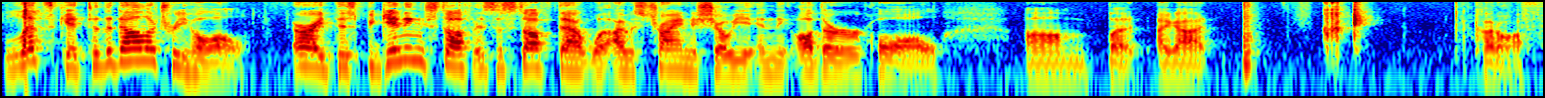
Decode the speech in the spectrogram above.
let's get to the Dollar Tree haul. All right, this beginning stuff is the stuff that what I was trying to show you in the other haul, um, but I got cut off.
